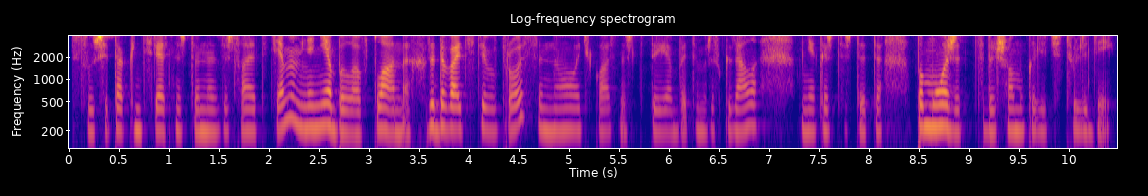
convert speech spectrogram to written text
Слушай, так интересно, что у нас зашла эта тема. У меня не было в планах задавать эти вопросы, но очень классно, что ты об этом рассказала. Мне кажется, что это поможет большому количеству людей.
